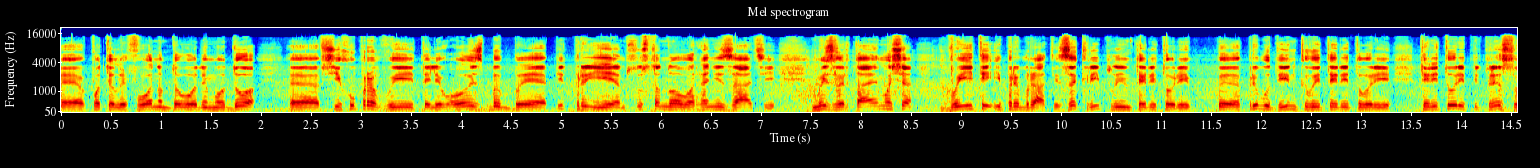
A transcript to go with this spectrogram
е, по телефонам доводимо до е, всіх управителів, ОСББ, підприємств, установ, організацій. Ми звертаємося вийти і прибрати закріплені території, е, прибудинкові території, території підприємств,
